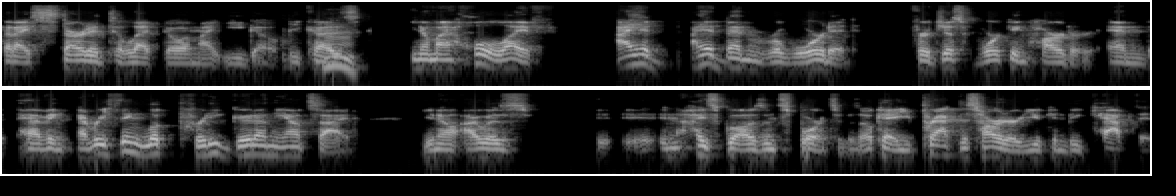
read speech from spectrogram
that I started to let go of my ego because, hmm. you know, my whole life I had, I had been rewarded for just working harder and having everything look pretty good on the outside. You know, I was in high school, I was in sports. It was okay, you practice harder, you can be captain.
